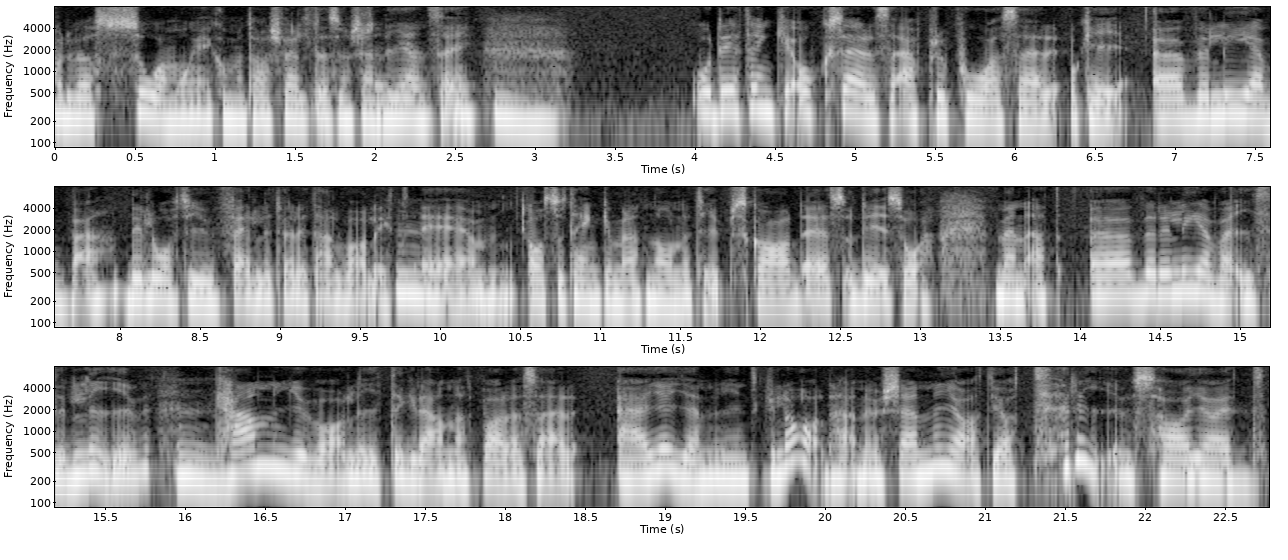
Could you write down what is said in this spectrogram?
Och det var så många i kommentarsfältet som kände igen sig. Och det tänker jag också är så här, apropå så här, okej, överleva. Det låter ju väldigt, väldigt allvarligt. Ehm, och så tänker man att någon är typ skadad. Så det är så. Men att överleva i sitt liv kan ju vara lite grann att bara så här, är jag genuint glad här nu? Känner jag att jag trivs? Har jag ett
